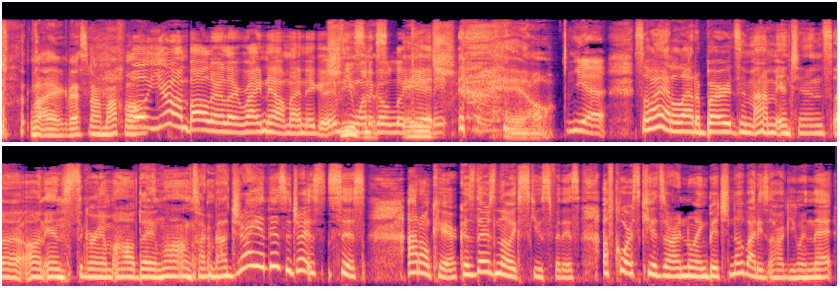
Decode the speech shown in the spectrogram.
like that's not my fault. well, you're on Baller Alert right now, my nigga. If you want to go look H. at it. Hell. Yeah. So I had a lot of birds in my mentions uh, on Instagram all day long talking about Drea this, is Drea sis. I don't care because there's no excuse for this. Of course, kids are annoying, bitch. Nobody's arguing that.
